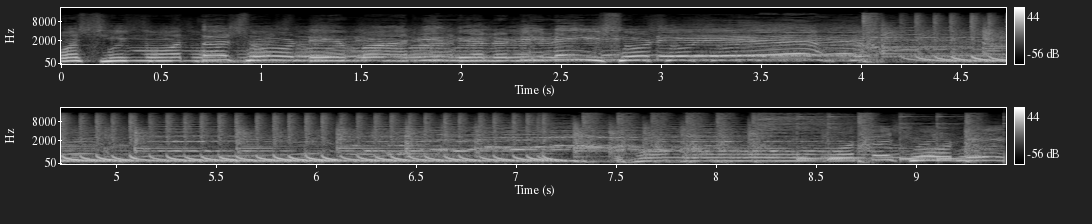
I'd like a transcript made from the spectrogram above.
પછી મોત છોડે, મારી મેલડી નહીં છોડે. મોત છોડે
